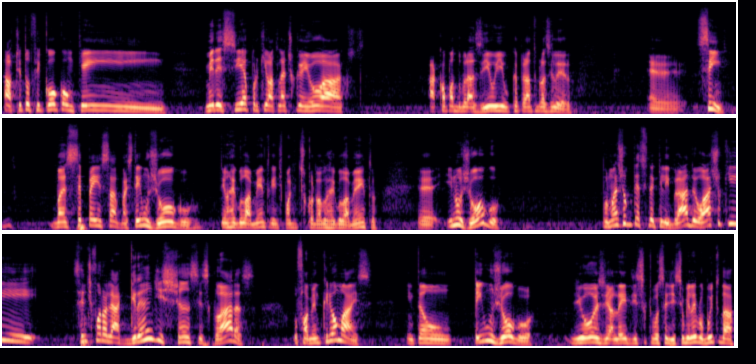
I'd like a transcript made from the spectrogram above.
ah, o título ficou com quem merecia porque o Atlético ganhou a a Copa do Brasil e o Campeonato Brasileiro. É, sim, mas você pensa, mas tem um jogo, tem um regulamento, que a gente pode discordar do regulamento, é, e no jogo, por mais que o jogo tenha sido equilibrado, eu acho que, se a gente for olhar grandes chances claras, o Flamengo criou mais. Então, tem um jogo de hoje, além disso que você disse, eu me lembro muito da,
